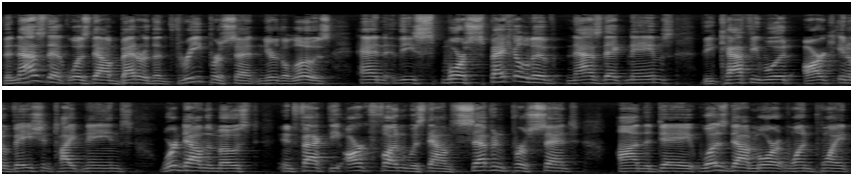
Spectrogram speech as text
The Nasdaq was down better than 3% near the lows, and these more speculative Nasdaq names, the Cathie Wood, ARK Innovation type names, were down the most. In fact, the ARK fund was down 7% on the day, was down more at one point.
